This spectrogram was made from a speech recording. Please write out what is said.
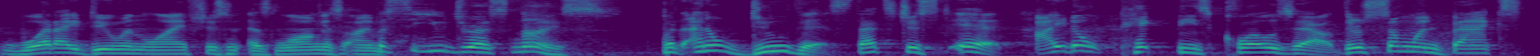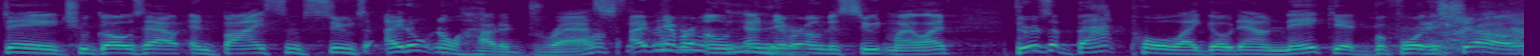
what I do in life. She doesn't, as long as I'm. But see, you dress nice. But I don't do this. That's just it. I don't pick these clothes out. There's someone backstage who goes out and buys some suits. I don't know how to dress. Well, I've never owned. I've never owned a suit in my life. There's a bat pole I go down naked before the show,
